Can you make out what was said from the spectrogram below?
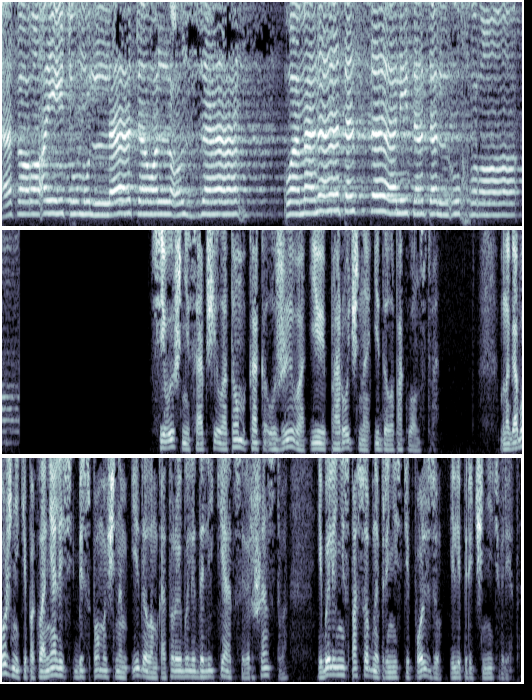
أفرأيتم اللات والعزى ومناة الثالثة الأخرى Всевышний сообщил о том, как лживо и порочно идолопоклонство. Многобожники поклонялись беспомощным идолам, которые были далеки от совершенства и были не способны принести пользу или причинить вред.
